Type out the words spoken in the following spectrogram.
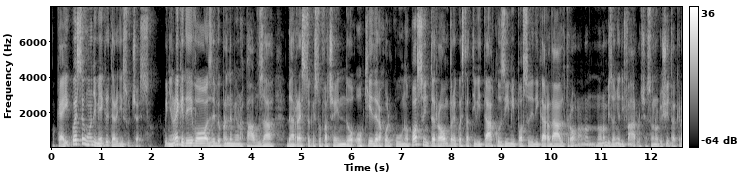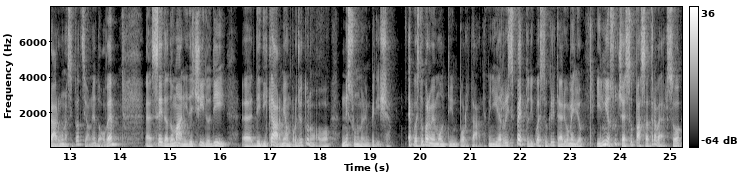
Ok? Questo è uno dei miei criteri di successo. Quindi non è che devo, ad esempio, prendermi una pausa dal resto che sto facendo o chiedere a qualcuno posso interrompere questa attività così mi posso dedicare ad altro? No, non ho bisogno di farlo, cioè sono riuscito a creare una situazione dove eh, se da domani decido di eh, dedicarmi a un progetto nuovo, nessuno me lo impedisce. E questo per me è molto importante. Quindi il rispetto di questo criterio, o meglio, il mio successo passa attraverso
